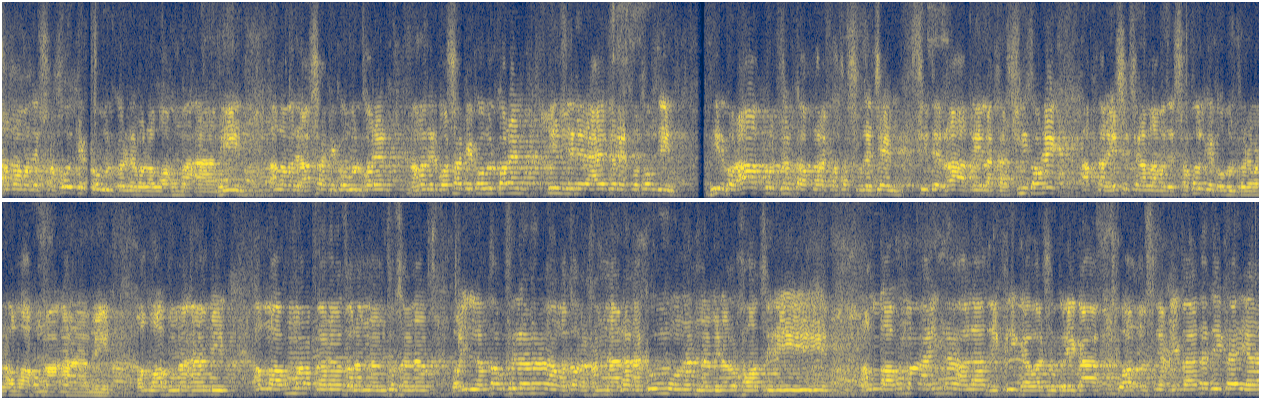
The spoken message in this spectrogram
আল্লাহ আমাদের সকলকে কবুল করেন বলে আল্লাহুম্মা আমিন। আল্লাহ আমাদের আশাকে কবুল করেন, আমাদের বসাকে কবুল করেন। তিন দিনের আয়োজনের প্রথম দিন দীর্ঘ রাত পর্যন্ত আপনারা কথা শুনেছেন, শীতের রাত, এলাকার শীত অনেক। আপনারা এসেছেন, আল্লাহ আমাদের সকলকে কবুল করে বলেন আল্লাহুম্মা আমিন আল্লাহুম্মা আমিন, আল্লাহুম্মা রাব্বানা যালামনা আনফুসানা, ওয়া ইন লাম তাগফির লানা ওয়া তারহামনা লানাকুনান্না মিনাল খাসিরিন। আল্লাহুম্মা আইন্না আলা যিকরিকা ওয়া শুকরিকা ওয়া হুসনি ইবাদাতিকা ইয়া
